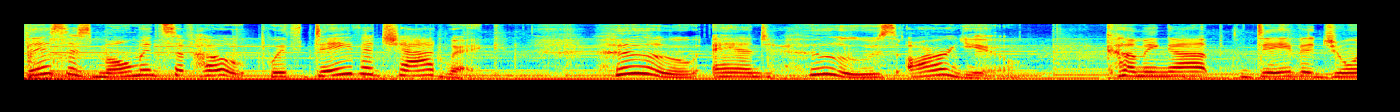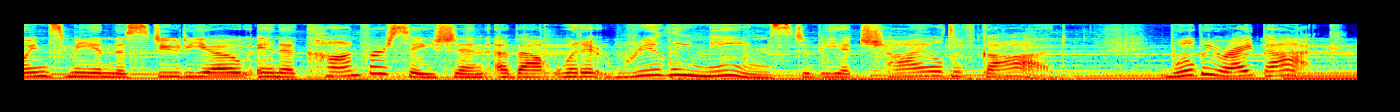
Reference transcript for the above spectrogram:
This is Moments of Hope with David Chadwick. Who and whose are you? Coming up, David joins me in the studio in a conversation about what it really means to be a child of God. We'll be right back.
